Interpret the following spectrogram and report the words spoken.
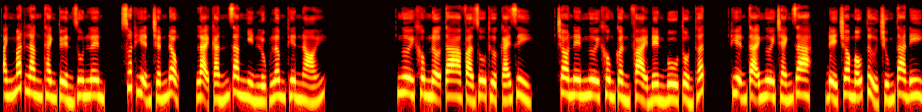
Ánh mắt Lăng Thanh Tuyền run lên, xuất hiện chấn động, lại cắn răng nhìn Lục Lâm Thiên nói. Ngươi không nợ ta và du thừa cái gì, cho nên ngươi không cần phải đền bù tổn thất, hiện tại ngươi tránh ra, để cho mẫu tử chúng ta đi.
